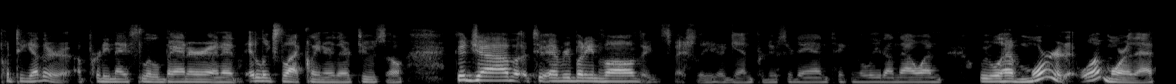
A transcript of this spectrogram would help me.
put together a pretty nice little banner and it, it looks a lot cleaner there too so good job to everybody involved especially again producer dan taking the lead on that one. We will have more we'll have more of that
